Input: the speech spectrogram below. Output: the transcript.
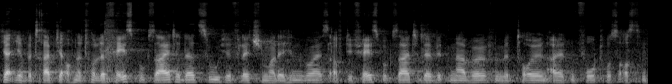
ja, ihr betreibt ja auch eine tolle Facebook-Seite dazu. Hier vielleicht schon mal der Hinweis auf die Facebook-Seite der Wittener Wölfe mit tollen alten Fotos aus den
